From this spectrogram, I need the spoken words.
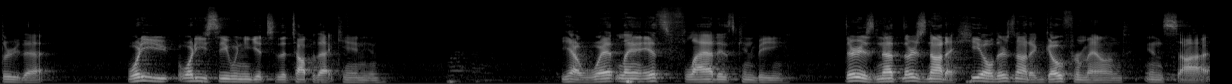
through that? What do you what do you see when you get to the top of that canyon? Yeah, wetland. It's flat as can be. There is not, there's not a hill, there's not a gopher mound in sight.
